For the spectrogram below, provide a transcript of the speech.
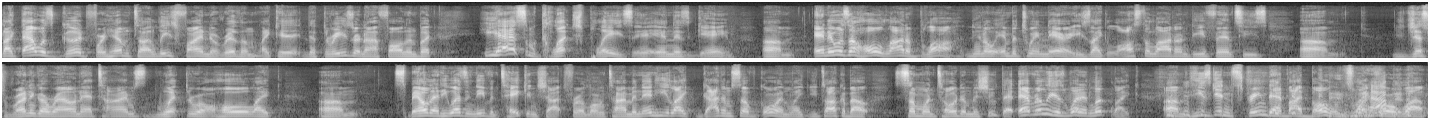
Like that was good for him to at least find a rhythm. Like uh, the threes are not falling, but he has some clutch plays in, in this game. Um, and it was a whole lot of blah, you know, in between there. He's like lost a lot on defense. He's um, just running around at times. Went through a whole like um, spell that he wasn't even taking shots for a long time, and then he like got himself going. Like you talk about, someone told him to shoot that. That really is what it looked like. Um, he's getting screamed at by Bones like for a while.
